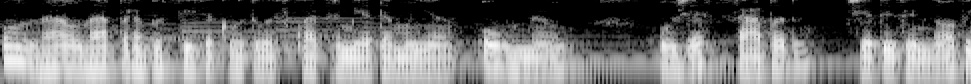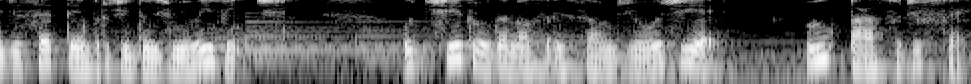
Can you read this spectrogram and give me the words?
Olá, olá para você que acordou às quatro e meia da manhã ou não. Hoje é sábado, dia 19 de setembro de 2020. O título da nossa lição de hoje é Um Passo de Fé.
